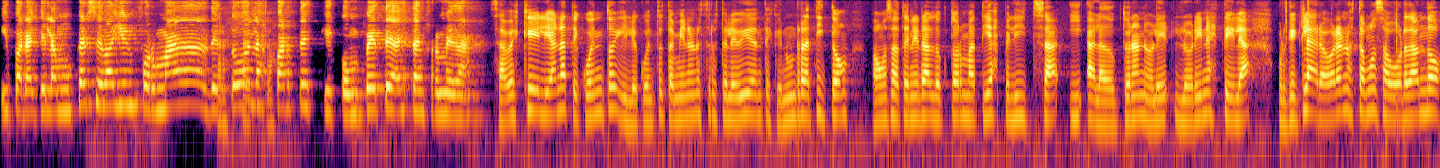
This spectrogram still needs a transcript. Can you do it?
y para que la mujer se vaya informada de todas las partes que compete a esta enfermedad. Sabes que Eliana te cuento y le cuento también a nuestros televidentes que en un ratito vamos a tener al doctor Matías Pelizza y a la doctora Lorena Estela, porque claro, ahora no estamos abordando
